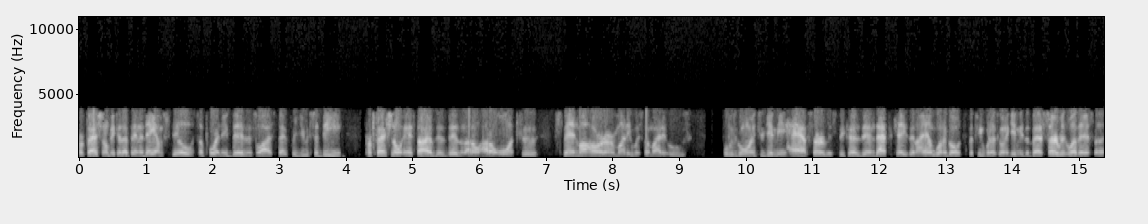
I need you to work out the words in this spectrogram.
professional. Because at the end of the day, I'm still supporting a business, so I expect for you to be professional inside of this business. I don't I don't want to spend my hard-earned money with somebody who's who's going to give me half service. Because then that's the case, then I am going to go to the people that's going to give me the best service, whether it's a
